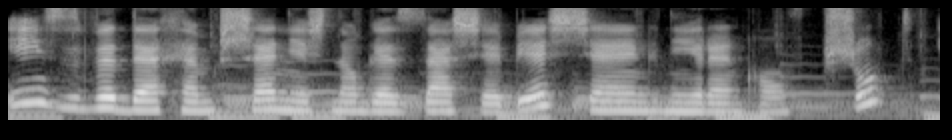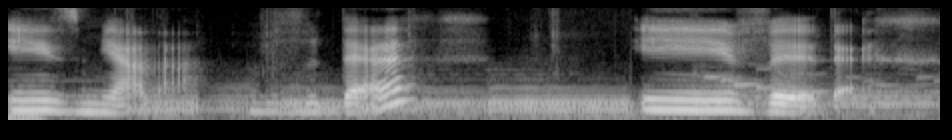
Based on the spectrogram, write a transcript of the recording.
I z wydechem przenieś nogę za siebie, sięgnij ręką w przód i zmiana. Wdech i wydech.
